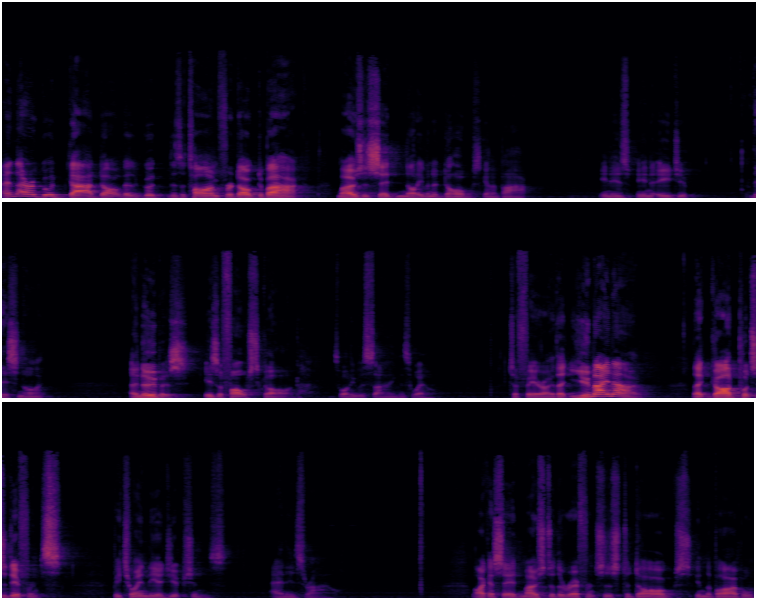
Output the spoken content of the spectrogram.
and they're a good guard dog. There's a, good, there's a time for a dog to bark. Moses said, Not even a dog's going to bark in, his, in Egypt this night. Anubis is a false god, that's what he was saying as well. to Pharaoh, that you may know that God puts a difference between the Egyptians and Israel. Like I said, most of the references to dogs in the Bible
